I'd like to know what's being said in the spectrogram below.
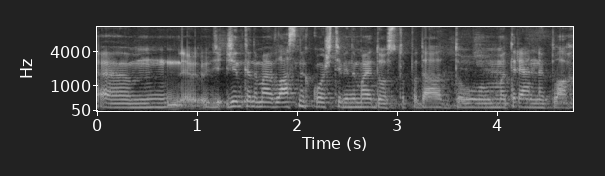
ем, жінка не має власних коштів і не має доступу да, до матеріальних благ.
